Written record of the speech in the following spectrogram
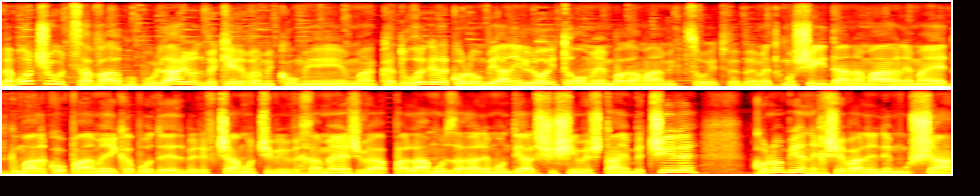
למרות שהוא צבר פופולריות בקרב המקומיים, הכדורגל הקולומביאני לא התרומם ברמה המקצועית, ובאמת כמו שעידן אמר, למעט גמר קופה אמריקה בודד ב-1975 והפלה מוזרה למונדיאל 62 בצ'ילה, קולומביה נחשבה לנמושה,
